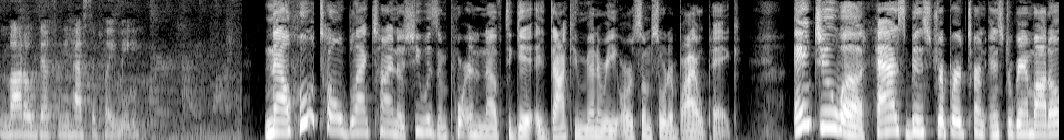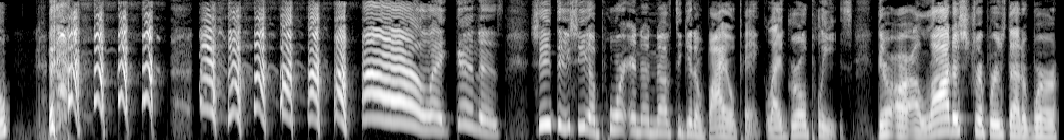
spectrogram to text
Latto definitely has to play me. Now, who told Blac Chyna she was important enough to get a documentary or some sort of biopic? Ain't you a has been stripper turned Instagram model? oh my goodness. She thinks she important enough to get a biopic. Like, girl, please. There are a lot of strippers that were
